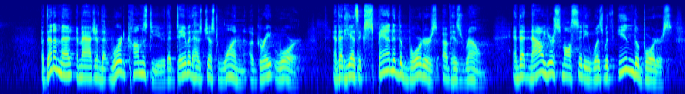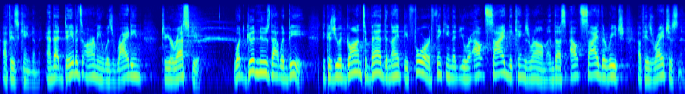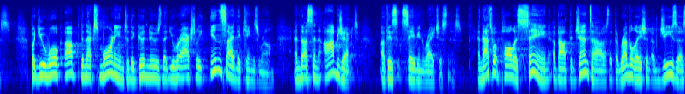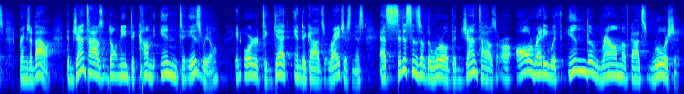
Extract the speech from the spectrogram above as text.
But then ima- imagine that word comes to you that David has just won a great war and that he has expanded the borders of his realm, and that now your small city was within the borders of his kingdom, and that David's army was riding to your rescue. What good news that would be, because you had gone to bed the night before thinking that you were outside the king's realm and thus outside the reach of his righteousness. But you woke up the next morning to the good news that you were actually inside the king's realm and thus an object of his saving righteousness. And that's what Paul is saying about the Gentiles that the revelation of Jesus brings about. The Gentiles don't need to come into Israel in order to get into God's righteousness. As citizens of the world, the Gentiles are already within the realm of God's rulership.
